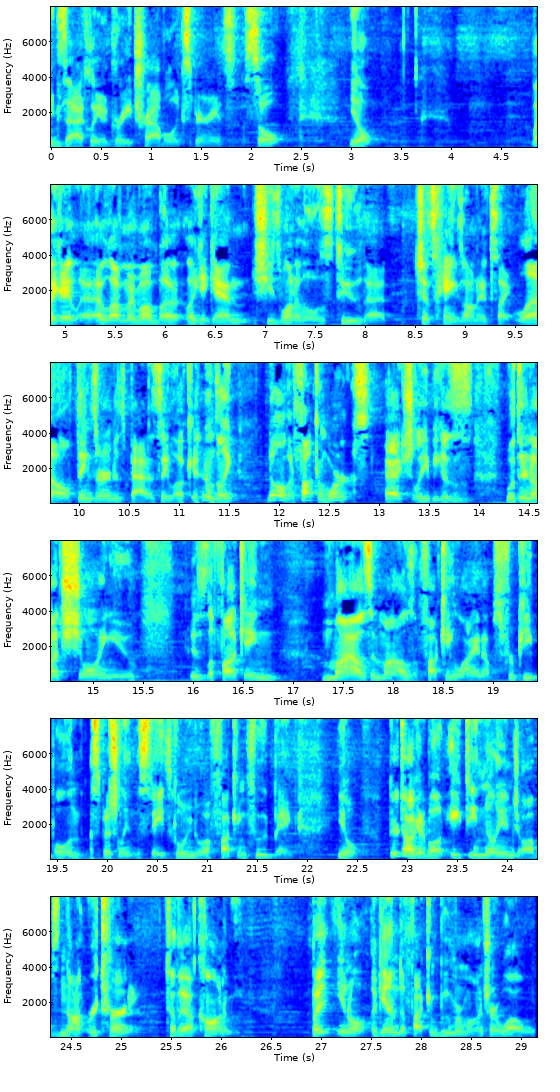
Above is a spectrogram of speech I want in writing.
exactly a great travel experience. So, you know, like I, I love my mom, but like again, she's one of those too that just hangs on. It's like, well, things aren't as bad as they look, and I'm like, no, they're fucking worse actually because what they're not showing you is the fucking miles and miles of fucking lineups for people, and especially in the states, going to a fucking food bank. You know, they're talking about 18 million jobs not returning to the economy. But you know, again, the fucking boomer mantra. Well,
